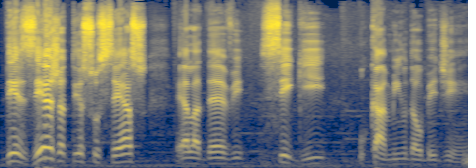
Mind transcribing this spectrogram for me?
deseja ter sucesso, ela deve seguir o caminho da obediência.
